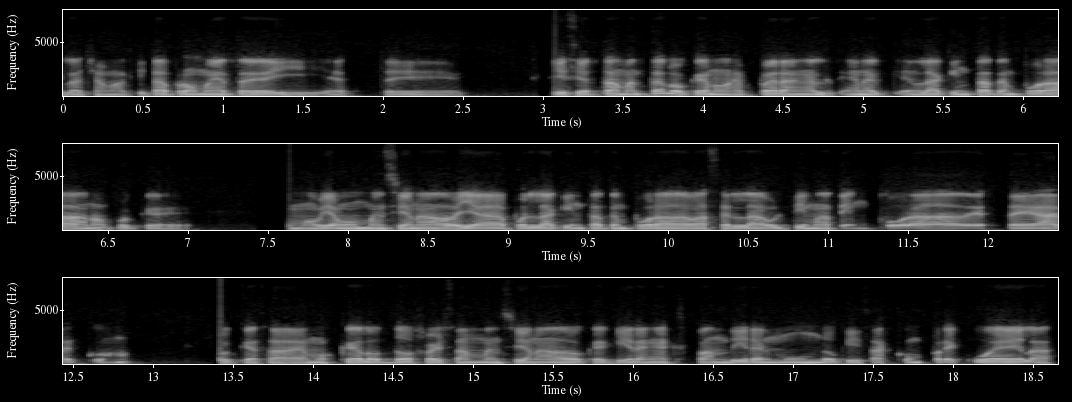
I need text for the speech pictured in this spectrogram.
y la chamaquita promete y este y ciertamente lo que nos espera en, el, en, el, en la quinta temporada, ¿no? Porque como habíamos mencionado, ya pues la quinta temporada va a ser la última temporada de este arco, ¿no? Porque sabemos que los Doffers han mencionado que quieren expandir el mundo quizás con precuelas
